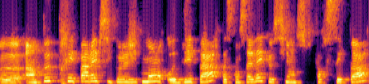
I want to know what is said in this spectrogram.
euh, un peu préparé psychologiquement au départ parce qu'on savait que si on se forçait pas,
